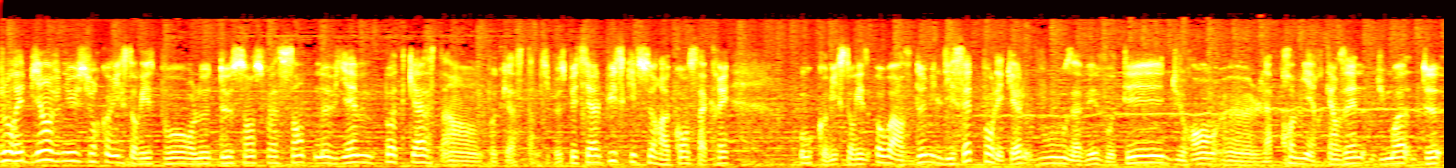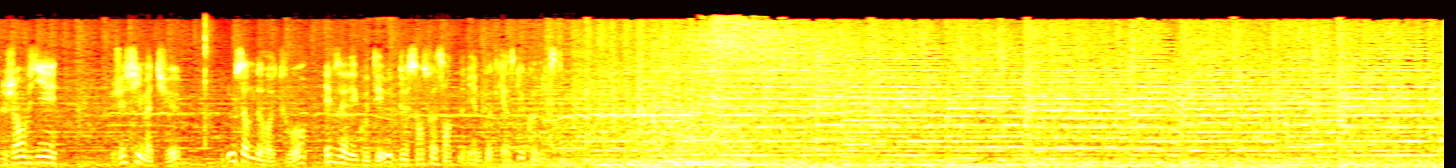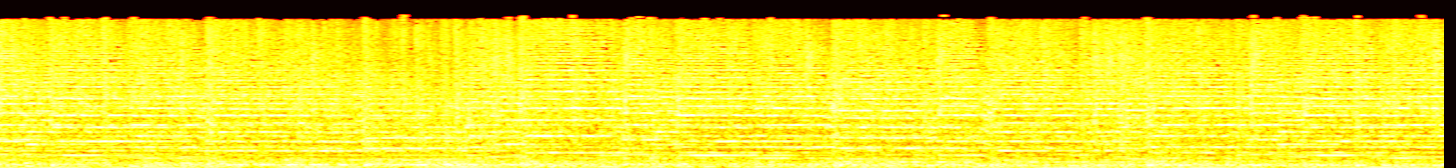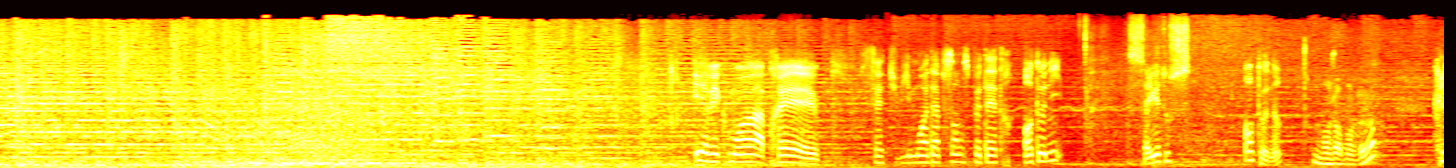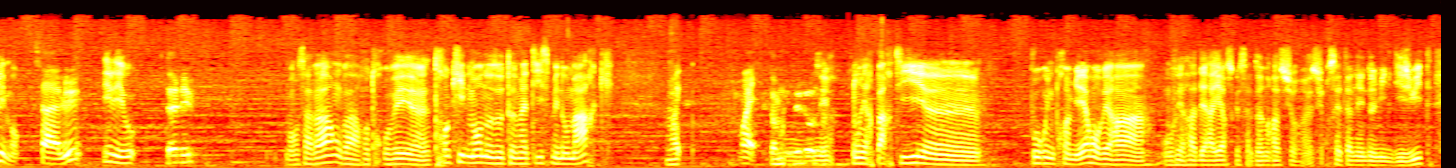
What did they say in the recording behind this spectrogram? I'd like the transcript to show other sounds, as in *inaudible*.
Bonjour et bienvenue sur Comic Stories pour le 269e podcast, un podcast un petit peu spécial puisqu'il sera consacré aux Comic Stories Awards 2017 pour lesquels vous avez voté durant euh, la première quinzaine du mois de janvier. Je suis Mathieu, nous sommes de retour et vous allez écouter le 269e podcast de Comic Stories. Avec moi, après 7-8 mois d'absence peut-être, Anthony. Salut à tous. Antonin. Bonjour, bonjour. Clément. Salut. Et Léo. Salut. Bon, ça va, on va retrouver euh, tranquillement nos automatismes et nos marques. Ouais. Ouais. Comme le vélo, On est, on est reparti euh, pour une première. On verra, on verra derrière ce que ça donnera sur, sur cette année 2018.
